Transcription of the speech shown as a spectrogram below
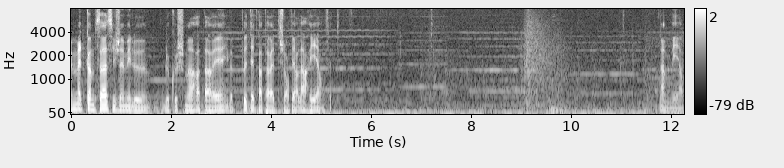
Vais me mettre comme ça si jamais le, cauchemar apparaît. Il va peut-être apparaître genre vers l'arrière en fait. Ah merde.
